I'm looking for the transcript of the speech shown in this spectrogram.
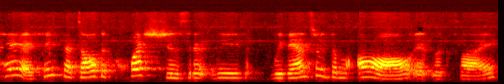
Okay, I think that's all the questions that we've, we've answered them all, it looks like.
